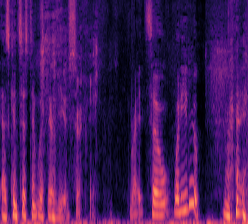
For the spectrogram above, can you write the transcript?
as consistent with their views. right. right. So what do you do? Right.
